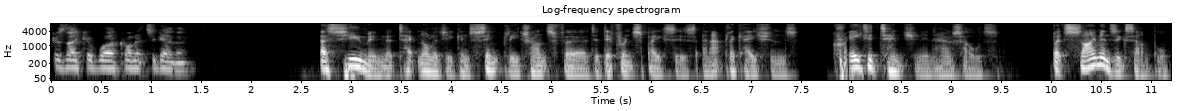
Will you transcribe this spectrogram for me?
because they could work on it together. Assuming that technology can simply transfer to different spaces and applications created tension in households. But Simon's example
